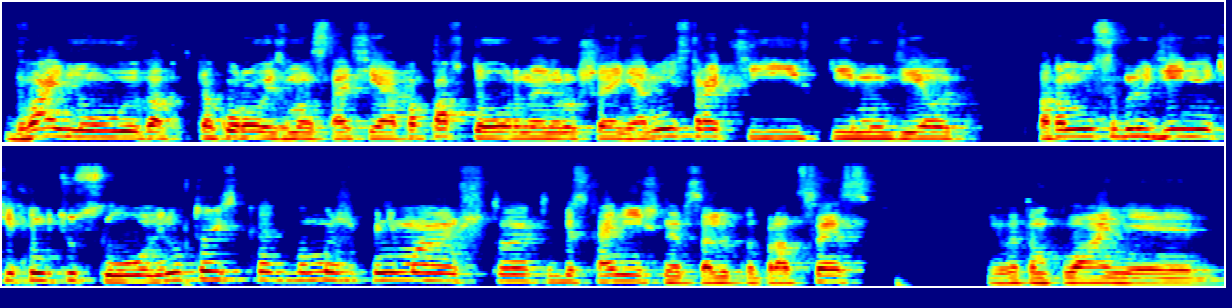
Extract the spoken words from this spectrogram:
Двойную, как, как у Ройзмана статья, повторное нарушение, административки ему делать, потом несоблюдение каких-нибудь условий. Ну, то есть, как бы мы же понимаем, что это бесконечный абсолютно процесс, и в этом плане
